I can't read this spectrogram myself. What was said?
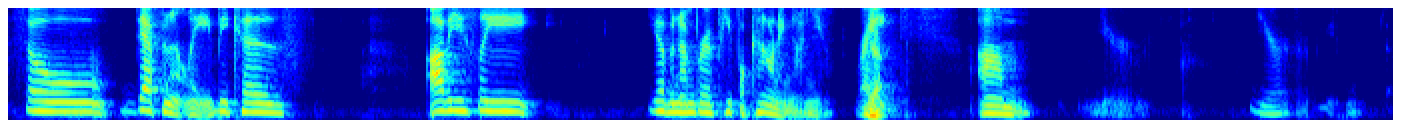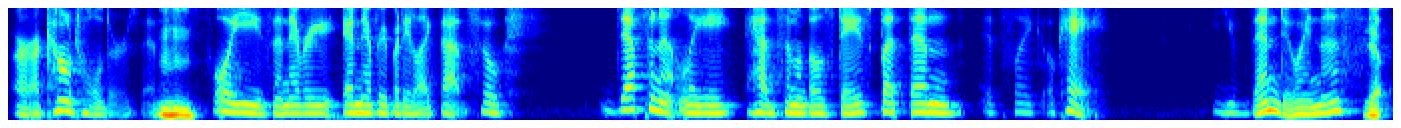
so definitely because obviously you have a number of people counting on you, right? Um, your your our account holders and Mhm. employees and every and everybody like that. So definitely had some of those days, but then it's like, okay, you've been doing this. Yep.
